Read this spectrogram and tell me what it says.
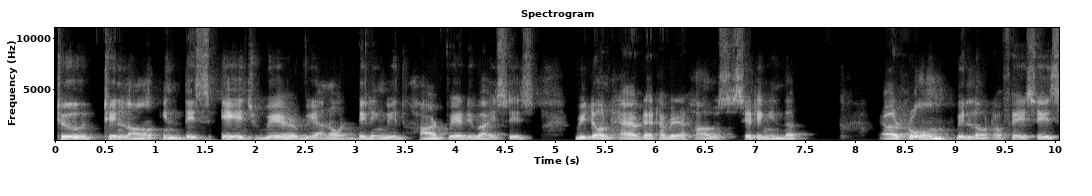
to till now in this age where we are not dealing with hardware devices. We don't have data warehouse sitting in the uh, room with a lot of ACs,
